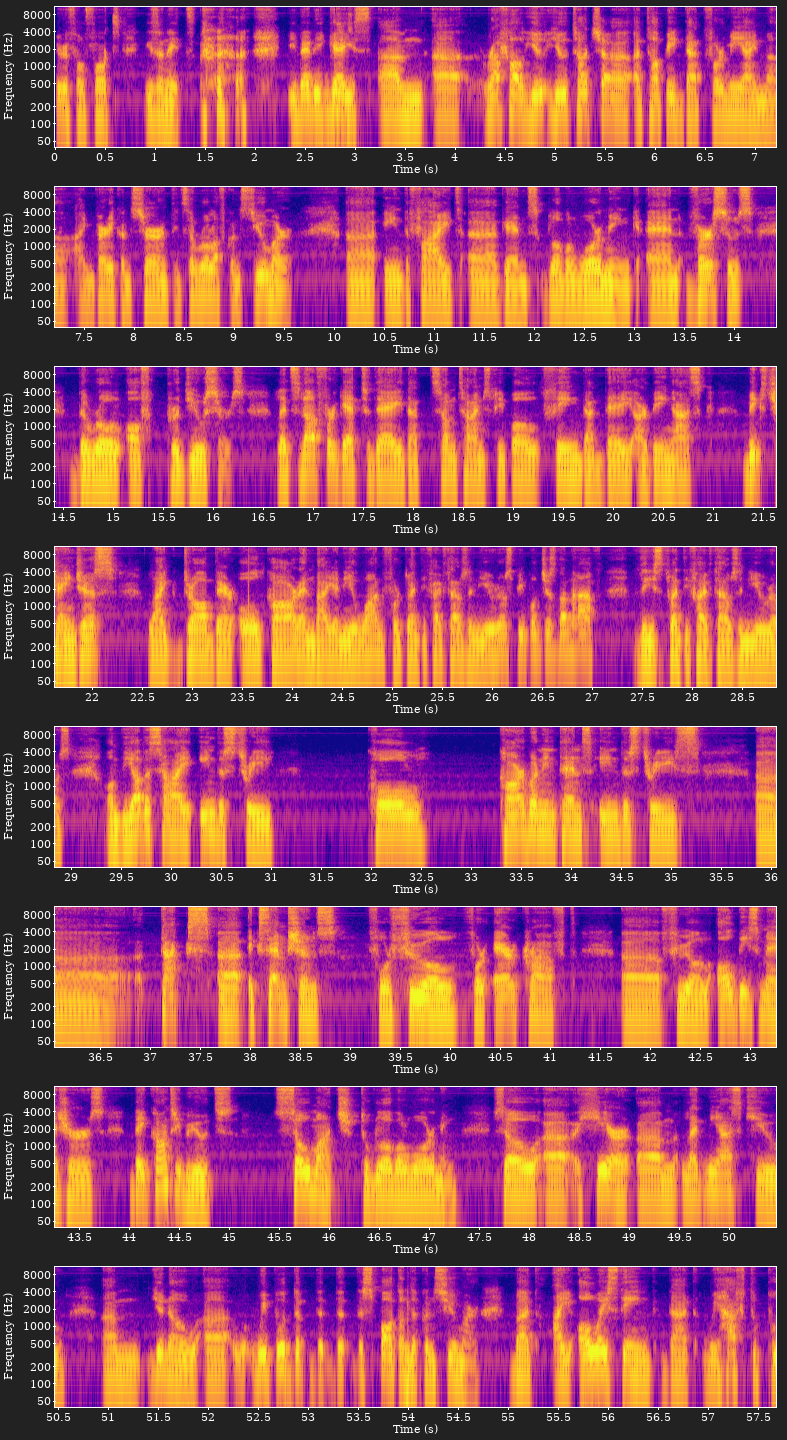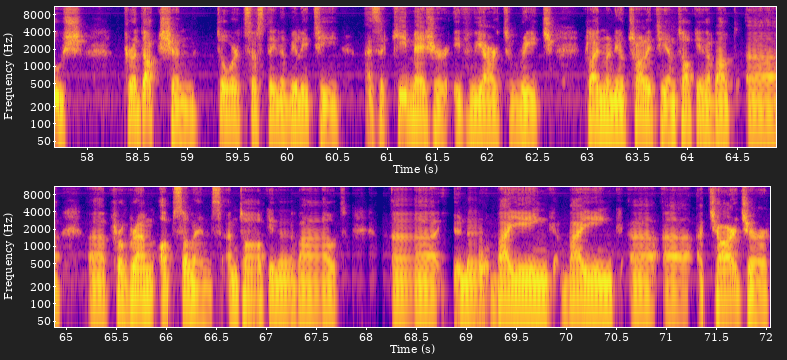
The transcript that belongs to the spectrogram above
beautiful forts, isn't it? in any case, um, uh, Rafal, you, you touch a, a, topic that for me, I'm, uh, I'm very concerned. It's the role of consumer uh, in the fight uh, against global warming and versus the role of producers. Let's not forget today that sometimes people think that they are being asked big changes like drop their old car and buy a new one for 25,000 euros. People just don't have these 25,000 euros. On the other side, industry, coal, carbon intense industries, uh, tax uh, exemptions for fuel, for aircraft, uh, fuel, all these measures, they contribute so much to global warming. So uh, here, um, let me ask you, um, you know, uh, we put the, the, the spot on the consumer, but I always think that we have to push production towards sustainability as a key measure if we are to reach climate neutrality. I'm talking about uh, uh, program obsolescence. I'm talking about uh, you know, buying buying uh, uh, a charger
